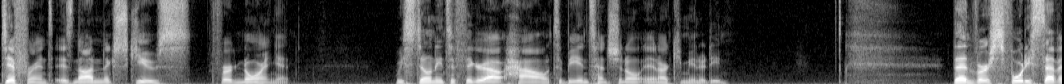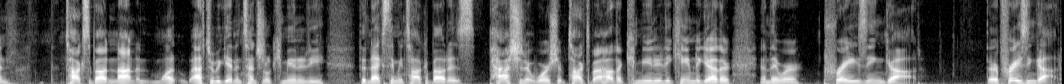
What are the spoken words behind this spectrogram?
different is not an excuse for ignoring it. We still need to figure out how to be intentional in our community. Then, verse 47 talks about not after we get intentional community, the next thing we talk about is passionate worship. Talked about how the community came together and they were praising God. They're praising God.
